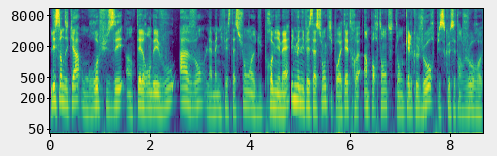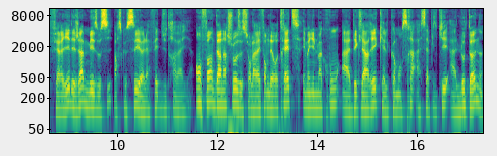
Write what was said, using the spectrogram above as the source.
Les syndicats ont refusé un tel rendez-vous avant la manifestation du 1er mai. Une manifestation qui pourrait être importante dans quelques jours, puisque c'est un jour férié déjà, mais aussi parce que c'est la fête du travail. Enfin, dernière chose sur la réforme des retraites, Emmanuel Macron a déclaré qu'elle commencera à s'appliquer à l'automne,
